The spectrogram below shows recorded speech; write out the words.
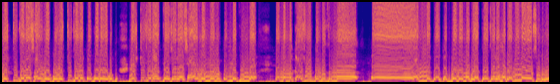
ಎಷ್ಟು ಜನ ಸಾಯ್ಬೇಕು, ಎಷ್ಟು ಜನ ಕೊಲೆ ಹೋಗ್ಬೇಕು ಎಷ್ಟು ಜನ ಅತ್ಯಾಚಾರ, ಸಾವಿರದ ಒಂಬೈನೂರ ತೊಂಬತ್ತರಿಂದ ನಮ್ಮ ಕಾಶ್ಮೀರ ಪಂಡಿತರನ್ನ ಅಲ್ಲಿನ ಅಲ್ಲಿಂದ ಕ- ಕಗ್ಗೊಲೆ ಮಾಡಿ, ಅತ್ಯಾಚಾರ ಮಾಡಿ ಅಲ್ಲಿಂದ ಓಡಿಸಿದ್ರು.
